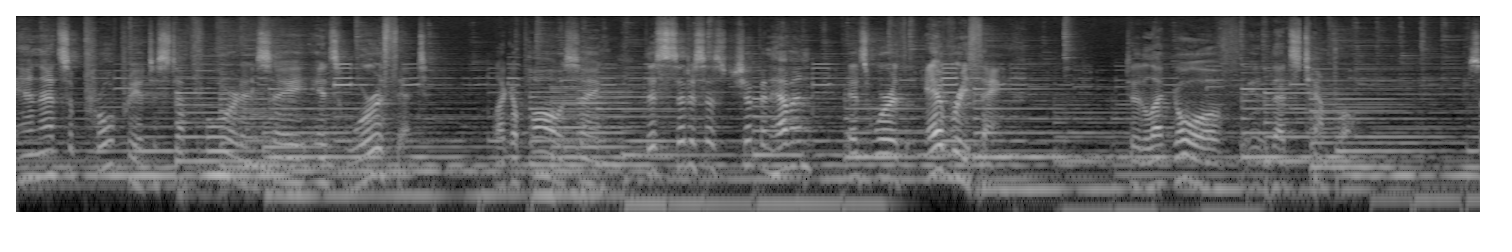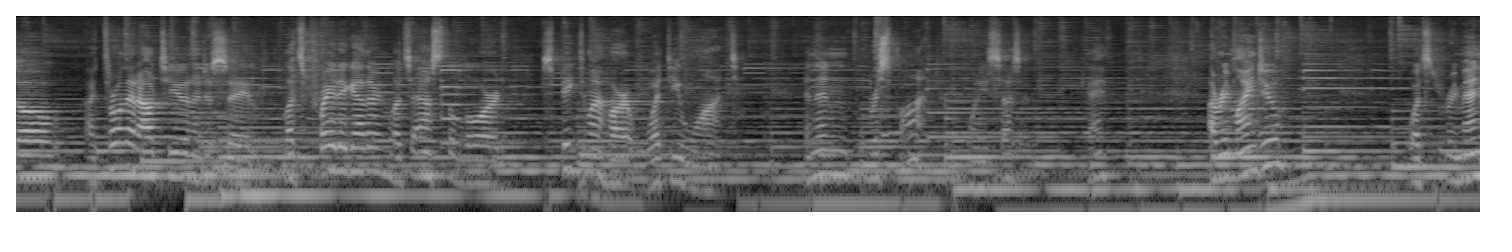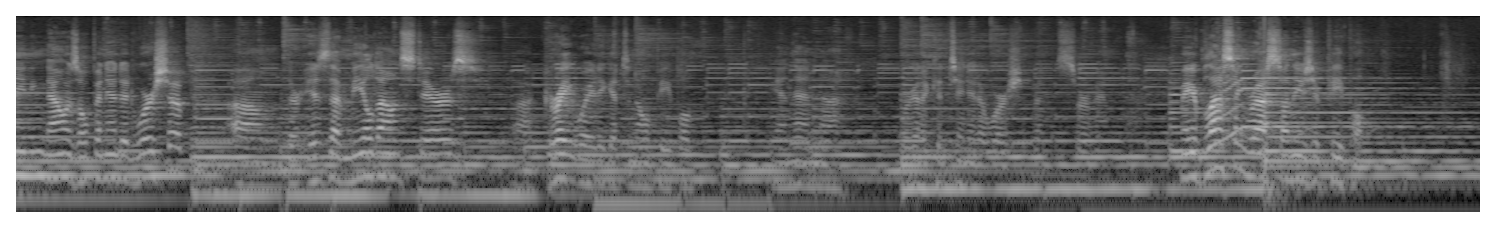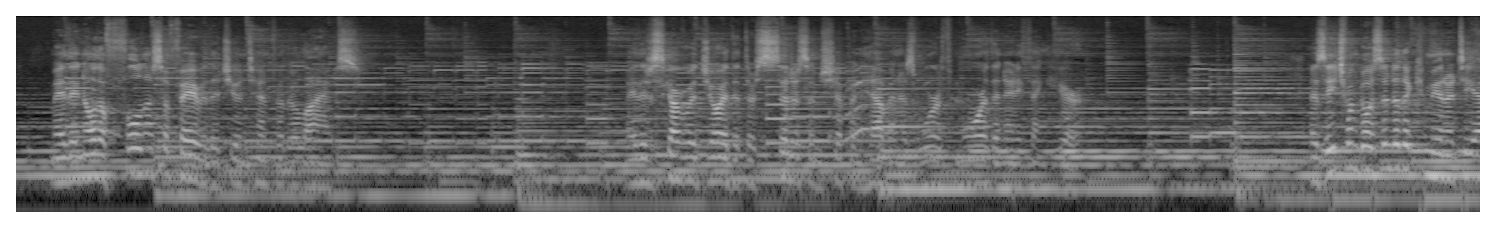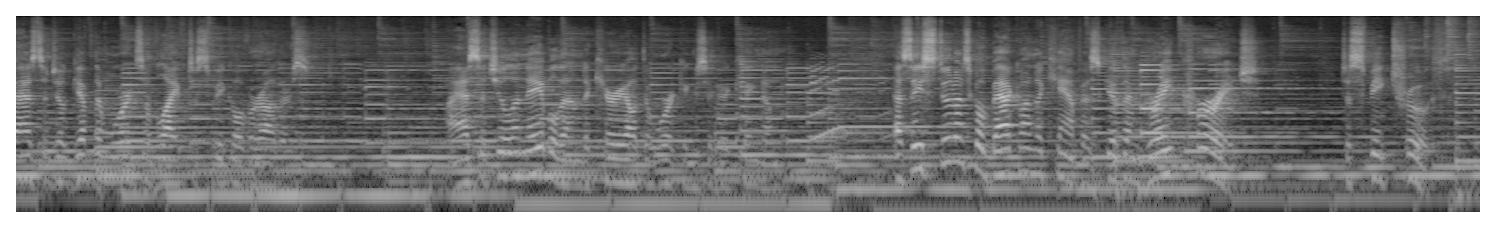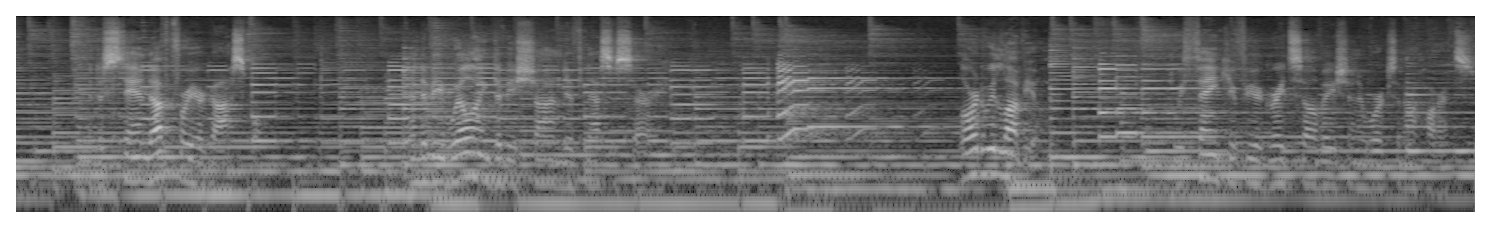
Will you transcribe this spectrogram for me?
And that's appropriate to step forward and say, it's worth it. Like a Paul was saying, this citizenship in heaven, it's worth everything to let go of that's temporal. So I throw that out to you and I just say, let's pray together. Let's ask the Lord, speak to my heart. What do you want? And then respond when He says it. Okay? I remind you, What's remaining now is open ended worship. Um, there is that meal downstairs. A great way to get to know people. And then uh, we're going to continue to worship and serve Him. May your blessing rest on these your people. May they know the fullness of favor that you intend for their lives. May they discover with joy that their citizenship in heaven is worth more than anything here. As each one goes into the community, I ask that you'll give them words of life to speak over others. I ask that you'll enable them to carry out the workings of your kingdom. As these students go back onto campus, give them great courage to speak truth to stand up for your gospel and to be willing to be shunned if necessary. Lord, we love you We thank you for your great salvation that works in our hearts.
